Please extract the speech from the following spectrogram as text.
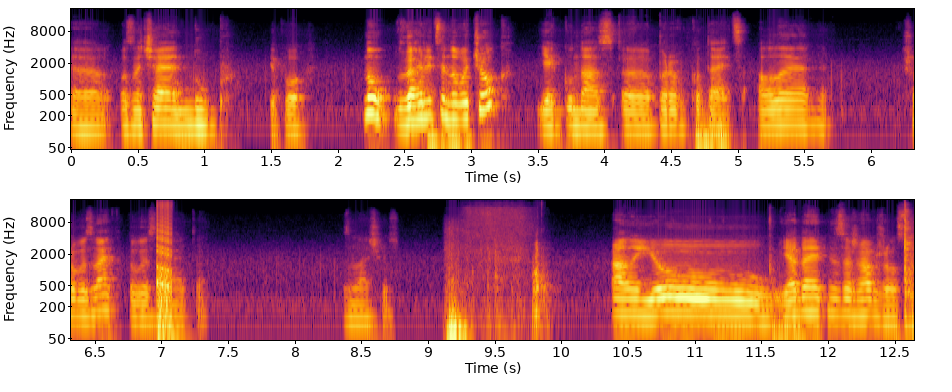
е, означає нуб. Типу, ну, взагалі це новачок, як у нас е, перекладається, але якщо ви знаєте, то ви знаєте. Значить. А ну йоу, я навіть не зажав жорстко.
